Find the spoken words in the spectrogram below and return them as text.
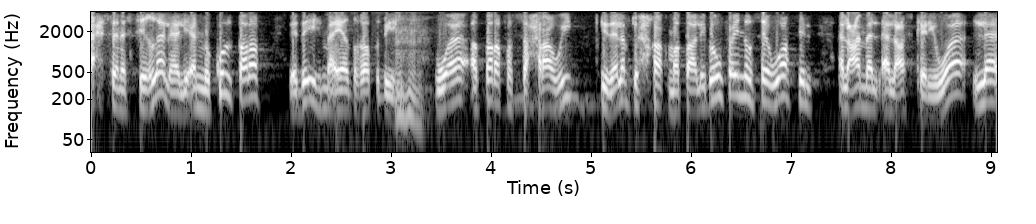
أحسن استغلالها لأن كل طرف لديه ما يضغط به. والطرف الصحراوي إذا لم تحقق مطالبه فإنه سيواصل العمل العسكري. ولا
